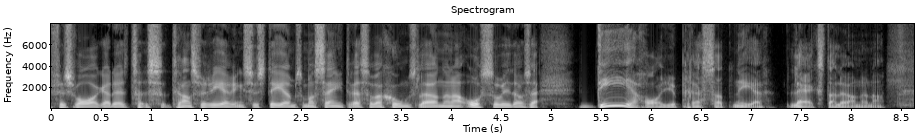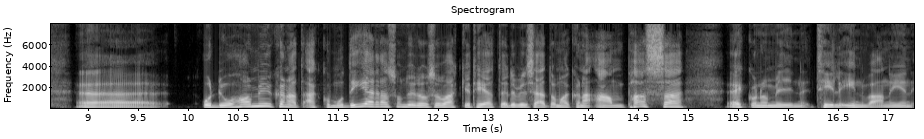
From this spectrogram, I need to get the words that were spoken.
försvagade transfereringssystem som har sänkt reservationslönerna och så vidare. Och så det har ju pressat ner lägsta lönerna. Uh, och då har man ju kunnat ackommodera, som det då så vackert heter, det vill säga att de har kunnat anpassa ekonomin till invandringen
